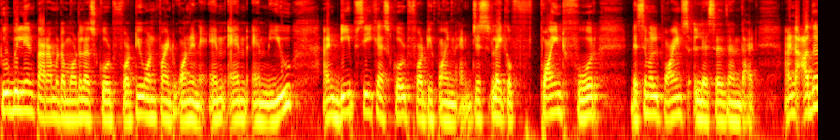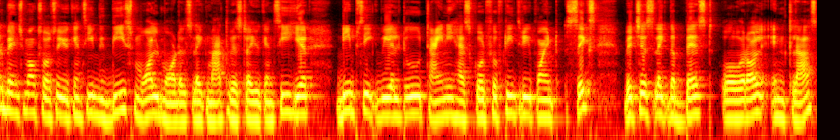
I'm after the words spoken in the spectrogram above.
2 billion parameter model has scored 41.1 in MMMU and DeepSeek has scored 40.9, just like a 0.4 decimal points lesser than that. And other benchmarks also, you can see the, these small models like MathVista, you can see here DeepSeek VL2 Tiny has scored 53.6, which is like the best overall in class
